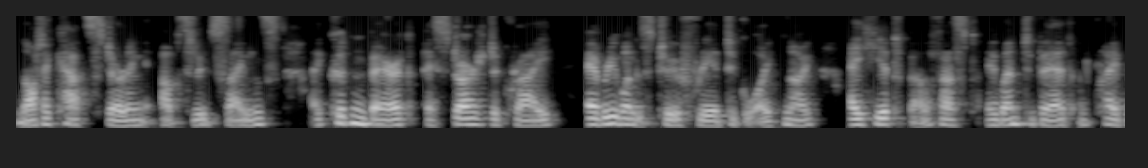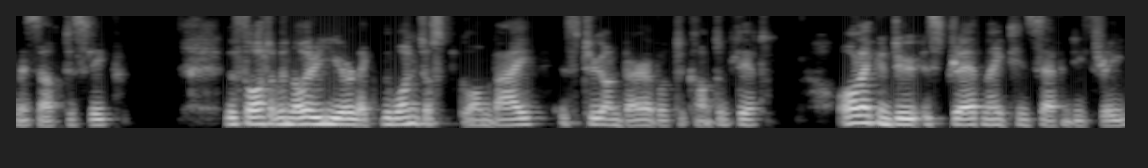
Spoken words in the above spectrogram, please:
Not a cat stirring, absolute silence. I couldn't bear it. I started to cry. Everyone is too afraid to go out now. I hate Belfast. I went to bed and cried myself to sleep. The thought of another year like the one just gone by is too unbearable to contemplate. All I can do is dread 1973.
